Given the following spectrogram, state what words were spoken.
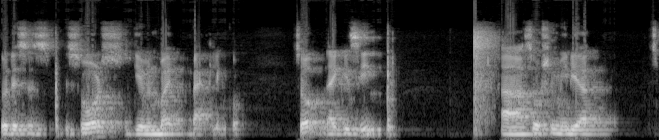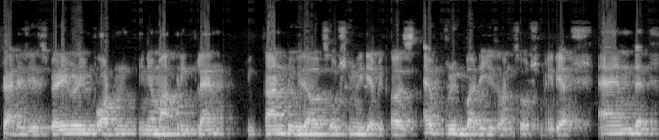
So this is the source given by backlinko. So like you see uh, social media strategy is very very important in your marketing plan. You can't do without social media because everybody is on social media. And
